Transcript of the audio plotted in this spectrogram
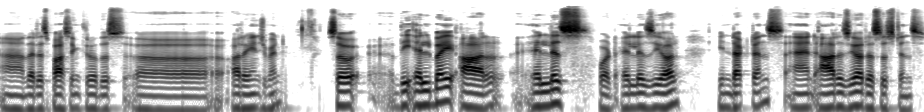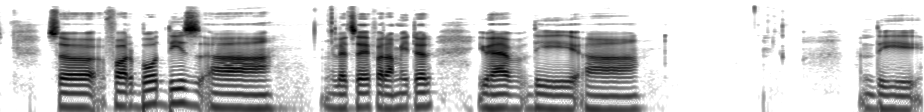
that is passing through this arrangement. So the L by R L is what? L is your inductance and R is your resistance. So for both these uh, let's say for ammeter you have the uh, the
